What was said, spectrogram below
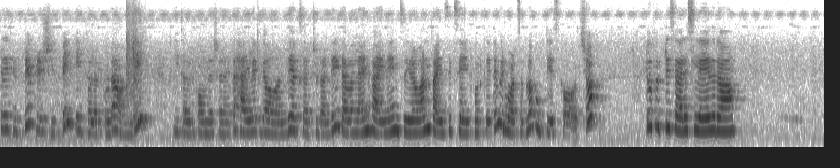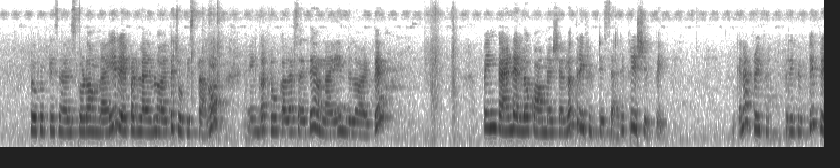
Three fifty free shipping. ఈ కలర్ కూడా ఉంది. ఈ కలర్ కాంబినేషన్ అయితే హైలైట్గా ఉంది. ఒకసారి చూడండి. Double nine five nine zero one five six eight ఫోర్కి అయితే మీరు వాట్సాప్లో బుక్ చేసుకోవచ్చు. టూ ఫిఫ్టీ శారీస్ లేదురా. టూ ఫిఫ్టీ శారీస్ కూడా ఉన్నాయి. రేపటి లైవ్లో అయితే చూపిస్తాను. ఇంకా టూ కలర్స్ అయితే ఉన్నాయి ఇందులో అయితే. పింక్ అండ్ ఎల్లో కాంబినేషన్లో three fifty sari free shipping. ఓకేనా? Free three fifty free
